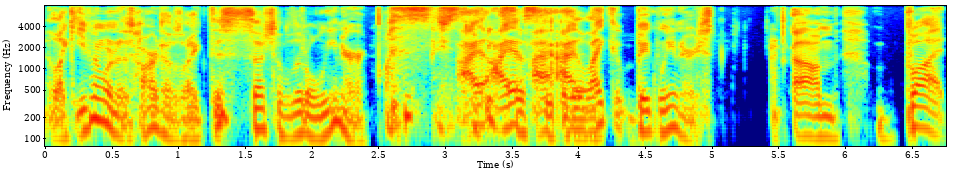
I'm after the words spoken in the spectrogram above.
Like even when it was hard, I was like, "This is such a little wiener." I I, I. I like big wieners. Um, but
